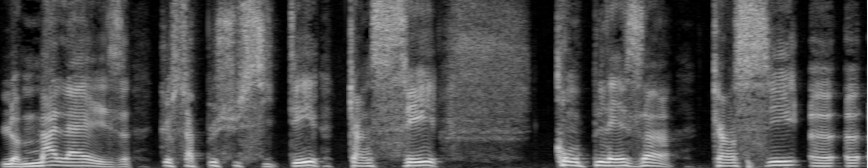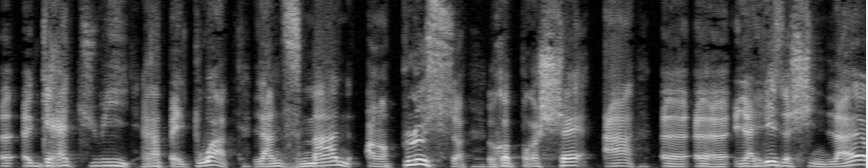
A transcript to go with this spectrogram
le malaise que ça peut susciter quand c'est complaisant, quand c'est euh, euh, euh, gratuit. Rappelle-toi, Landsman, en plus, reprochait à la liste de Schindler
